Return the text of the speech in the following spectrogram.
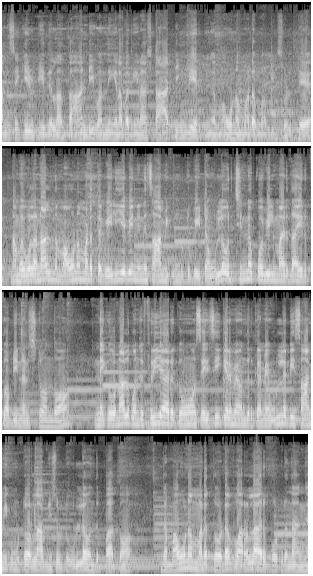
அந்த செக்யூரிட்டி இதெல்லாம் தாண்டி வந்தீங்கன்னா பார்த்தீங்கன்னா ஸ்டார்டிங்லேயே இருக்குங்க மௌன மடம் அப்படின்னு சொல்லிட்டு. நம்ம இவ்வளோ நாள் இந்த மௌன மடத்தை வெளியவே நின்று சாமி கும்பிட்டு போயிட்டோம். உள்ள ஒரு சின்ன கோவில் மாதிரி தான் இருக்கும் அப்படின்னு நினச்சிட்டு வந்தோம். இன்னைக்கு ஒரு நாள் கொஞ்சம் ஃப்ரீயாக இருக்கவும் சரி சீக்கிரமே வந்திருக்கிறமே உள்ளே போய் சாமி கும்பிட்டு வரலாம் அப்படின்னு சொல்லிட்டு உள்ளே வந்து பார்த்தோம். இந்த மௌன மடத்தோட வரலாறு போட்டிருந்தாங்க.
